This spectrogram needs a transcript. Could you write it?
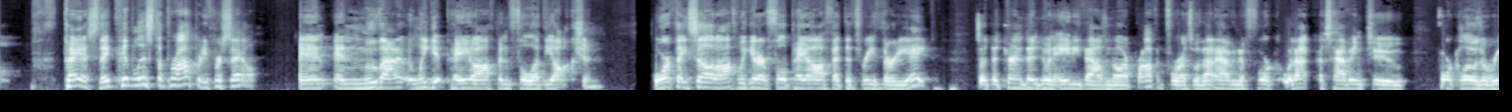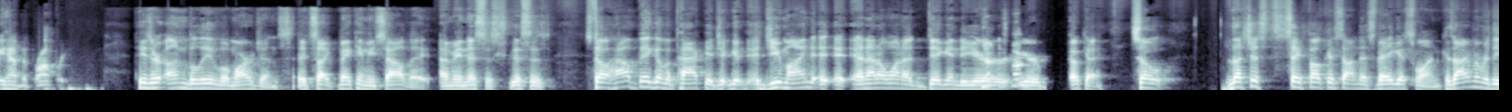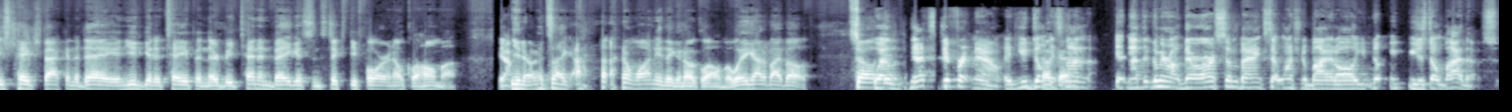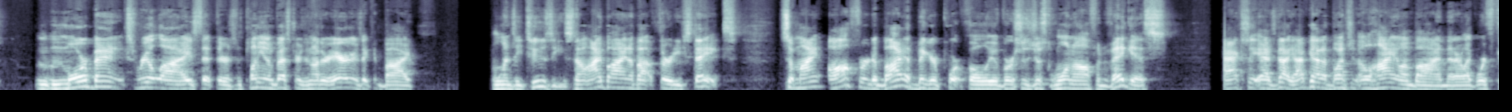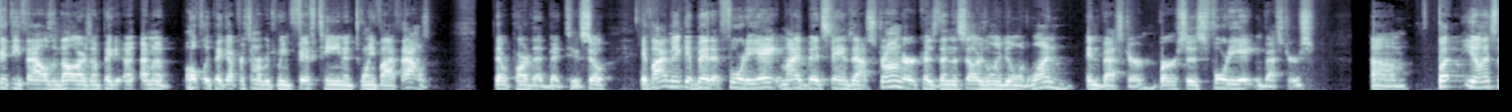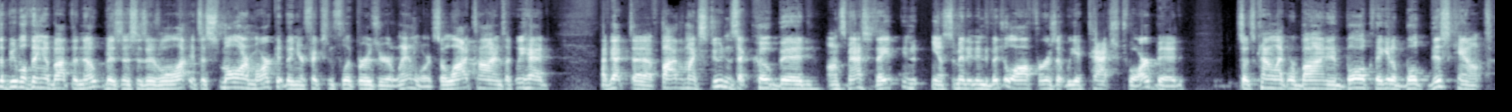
pay us, they could list the property for sale and and move out it and we get paid off in full at the auction. Or if they sell it off, we get our full payoff at the 338. So it turns into an eighty thousand dollar profit for us without having to fork without us having to foreclose or rehab the property. These are unbelievable margins. It's like making me salivate. I mean, this is this is so. How big of a package? Do you mind? And I don't want to dig into your no, your. Okay, so let's just say focus on this Vegas one because I remember these tapes back in the day, and you'd get a tape, and there'd be ten in Vegas and sixty-four in Oklahoma. Yeah. You know, it's like I, I don't want anything in Oklahoma. Well, you got to buy both. So well, it, that's different now. If you don't, okay. it's not. Not don't get me wrong. There are some banks that want you to buy it all. You don't, you just don't buy those. More banks realize that there's plenty of investors in other areas that can buy onesie twosies. Now I buy in about 30 states. So my offer to buy a bigger portfolio versus just one off in Vegas actually adds value. I've got a bunch in Ohio I'm buying that are like worth fifty thousand dollars. I'm picking. I'm to hopefully pick up for somewhere between fifteen and twenty five thousand. That were part of that bid too. So if I make a bid at 48, my bid stands out stronger because then the seller's only dealing with one investor versus 48 investors. Um, but you know that's the people thing about the note business is there's a lot. It's a smaller market than your fix and flippers or your landlords. So a lot of times, like we had, I've got uh, five of my students that co-bid on some assets. They you know submitted individual offers that we attached to our bid so it's kind of like we're buying in bulk. They get a bulk discount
